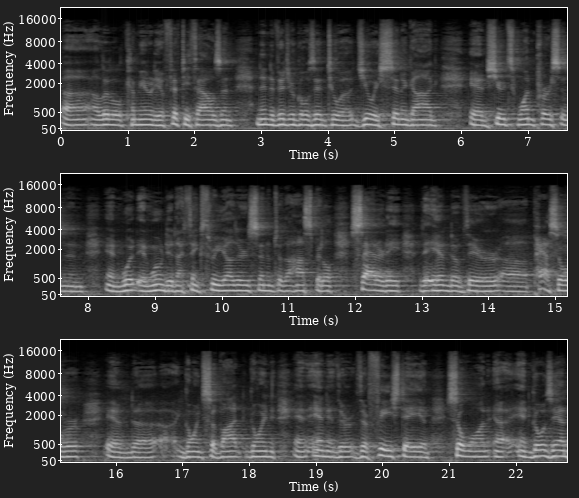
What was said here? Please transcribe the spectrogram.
uh, a little community of 50,000. An individual goes into a Jewish synagogue and shoots one person and, and, would, and wounded, I think, three others, sent them to the hospital Saturday, the end of their uh, Passover and uh, going Sabbat, going and ending their, their feast day and so on, uh, and goes in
